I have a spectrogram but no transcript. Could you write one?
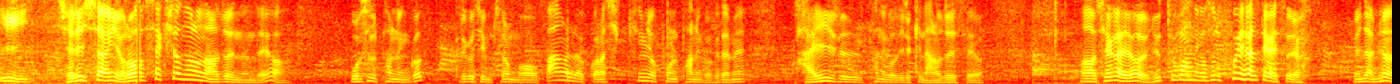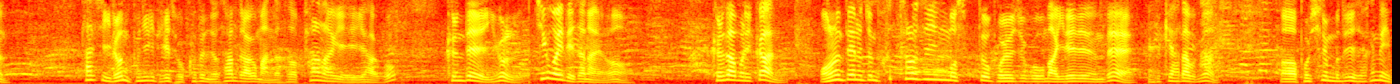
이 재래시장이 여러 섹션으로 나눠져 있는데요. 옷을 파는 곳, 그리고 지금처럼 뭐 빵을 넣거나 식료품을 파는 것, 그다음에 과일을 파는 곳 이렇게 나눠져 있어요. 아, 제가요 유튜브 하는 것을 후회할 때가 있어요. 왜냐하면 사실 이런 분위기 되게 좋거든요. 사람들하고 만나서 편안하게 얘기하고. 그런데 이걸 찍어야 되잖아요. 그러다 보니까 어느 때는 좀 흐트러진 모습도 보여주고 막 이래야 되는데 그렇게 하다 보면 어, 보시는 분들이 상당히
